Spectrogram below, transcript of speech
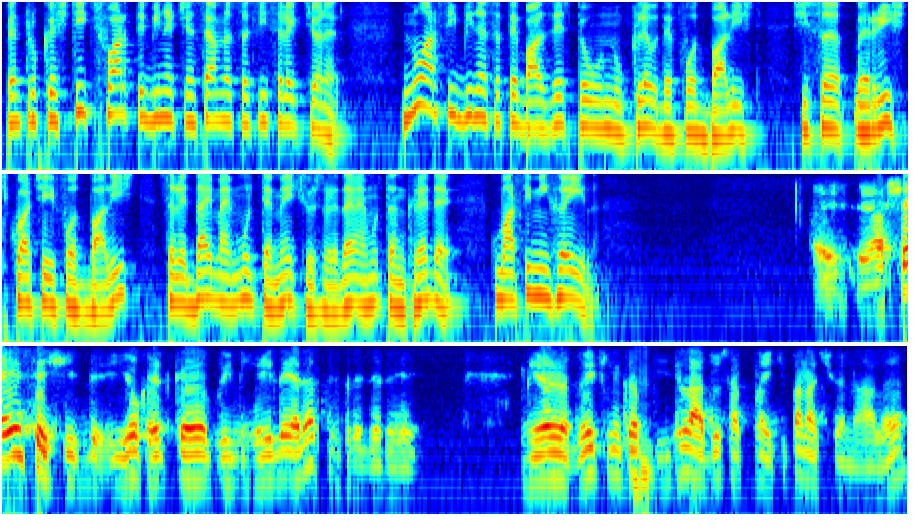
pentru că știți foarte bine ce înseamnă să fii selecționer. Nu ar fi bine să te bazezi pe un nucleu de fotbaliști și să riști cu acei fotbaliști, să le dai mai multe meciuri, să le dai mai multă încredere, cum ar fi Mihail? Așa este și eu cred că lui Mihail i-a dat încredere Mirel 2, fiindcă mm. el a adus acum echipa națională,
